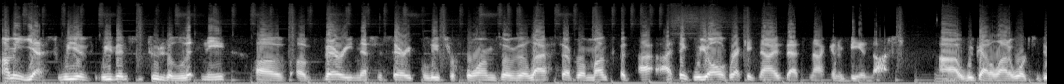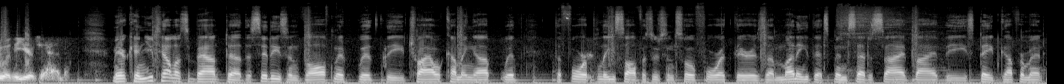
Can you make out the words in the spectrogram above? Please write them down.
I mean, yes, we have we've instituted a litany of, of very necessary police reforms over the last several months, but I, I think we all recognize that's not going to be enough. Uh, we've got a lot of work to do in the years ahead. Mayor, can you tell us about uh, the city's involvement with the trial coming up with the four police officers and so forth? There is a money that's been set aside by the state government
